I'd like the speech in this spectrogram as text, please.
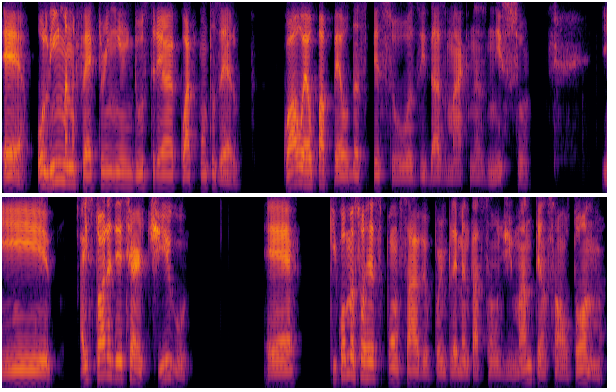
é O Lean Manufacturing e a Indústria 4.0. Qual é o papel das pessoas e das máquinas nisso? E a história desse artigo é que, como eu sou responsável por implementação de manutenção autônoma,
